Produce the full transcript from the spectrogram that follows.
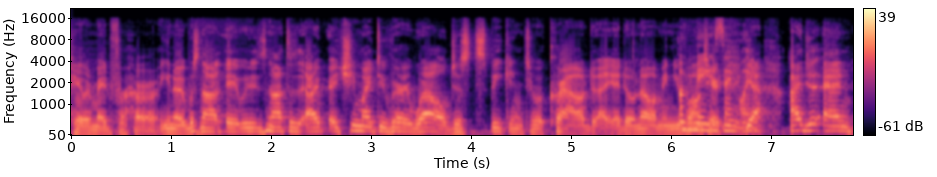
tailor made for her. You know, it was not. It was not. To, I, she might do very well just speaking to a crowd. I, I don't know. I mean, you volunteered. Yeah. I just and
